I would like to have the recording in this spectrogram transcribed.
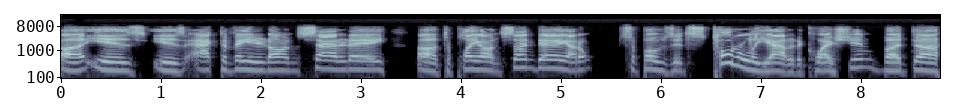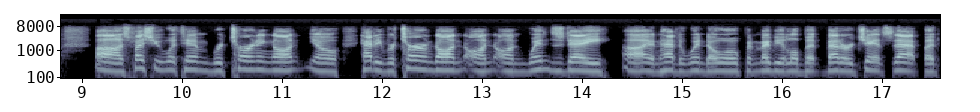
uh, is is activated on Saturday uh, to play on Sunday. I don't suppose it's totally out of the question, but uh, uh, especially with him returning on, you know, had he returned on on on Wednesday uh, and had the window open, maybe a little bit better chance of that. But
